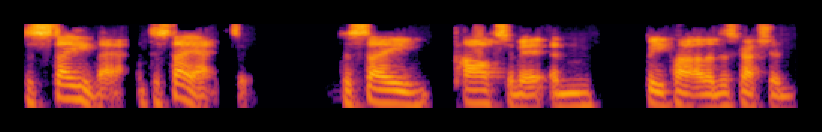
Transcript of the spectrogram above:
to stay there, to stay active, to stay part of it and be part of the discussion.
